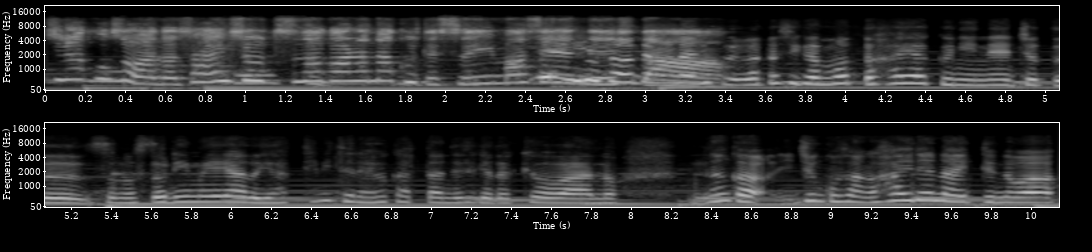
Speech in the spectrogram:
ちらこそあの最初つながらなくてすいませんでした、私がもっと早くにねちょっとそのストリームヤードやってみたらよかったんですけど今日はあのなんか純子さんが入れないっていうのは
